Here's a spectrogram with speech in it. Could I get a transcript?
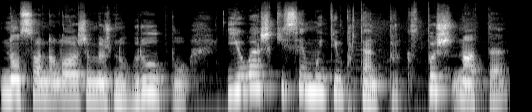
não só na loja, mas no grupo. E eu acho que isso é muito importante, porque depois nota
